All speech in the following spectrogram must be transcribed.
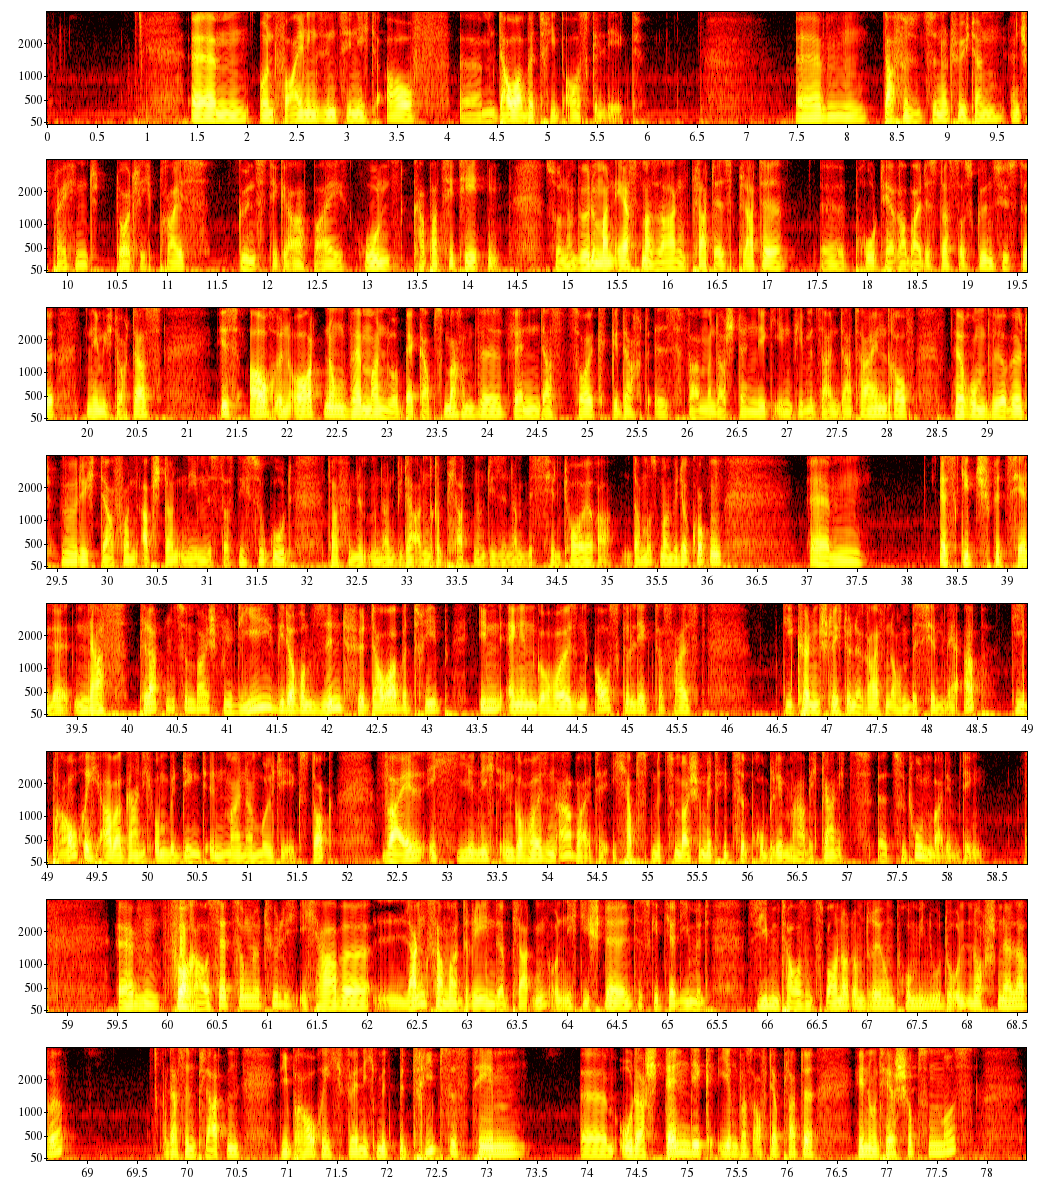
Ähm, und vor allen Dingen sind sie nicht auf ähm, Dauerbetrieb ausgelegt. Ähm, dafür sind sie natürlich dann entsprechend deutlich preisgünstiger bei hohen Kapazitäten. So, dann würde man erstmal sagen, Platte ist Platte, äh, pro Terabyte ist das das günstigste, nehme ich doch das. Ist auch in Ordnung, wenn man nur Backups machen will, wenn das Zeug gedacht ist, weil man da ständig irgendwie mit seinen Dateien drauf herumwirbelt, würde ich davon Abstand nehmen, ist das nicht so gut. Dafür nimmt man dann wieder andere Platten und die sind dann ein bisschen teurer. Da muss man wieder gucken. Ähm, es gibt spezielle Nassplatten zum Beispiel, die wiederum sind für Dauerbetrieb in engen Gehäusen ausgelegt. Das heißt, die können schlicht und ergreifend auch ein bisschen mehr ab. Die brauche ich aber gar nicht unbedingt in meiner Multi-X-Dock, weil ich hier nicht in Gehäusen arbeite. Ich habe es zum Beispiel mit Hitzeproblemen habe ich gar nichts äh, zu tun bei dem Ding. Ähm, Voraussetzung natürlich, ich habe langsamer drehende Platten und nicht die schnellen. Es gibt ja die mit 7200 Umdrehungen pro Minute und noch schnellere. Das sind Platten, die brauche ich, wenn ich mit Betriebssystemen ähm, oder ständig irgendwas auf der Platte hin und her schubsen muss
